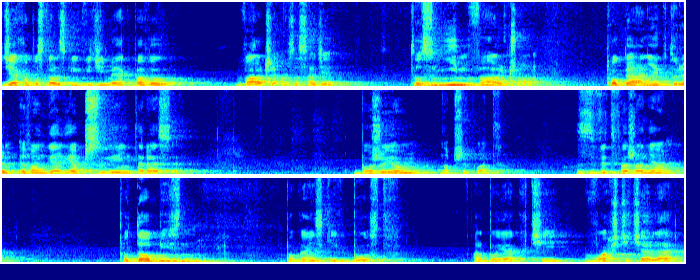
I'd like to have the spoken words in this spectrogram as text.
W dziejach apostolskich widzimy, jak Paweł walczy, a w zasadzie to z nim walczą poganie, którym Ewangelia psuje interesy, bo żyją na przykład z wytwarzania podobizn pogańskich bóstw, albo jak ci właściciele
